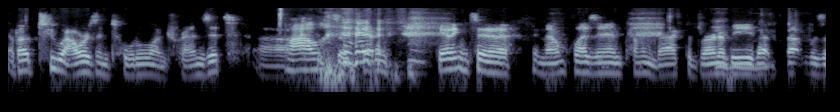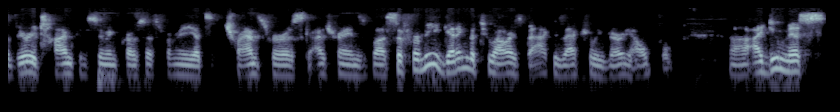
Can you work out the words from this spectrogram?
about two hours in total on transit. Uh, wow! so getting, getting to Mount Pleasant, coming back to Burnaby, mm-hmm. that that was a very time-consuming process for me. It's transfers, SkyTrains, bus. So for me, getting the two hours back is actually very helpful. Uh, I do miss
